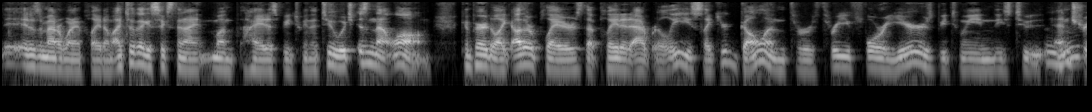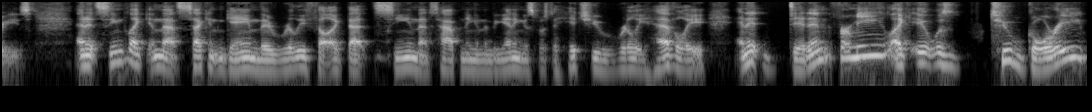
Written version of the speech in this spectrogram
it doesn't matter when I played them. I took like a six to nine month hiatus between the two, which isn't that long compared to like other players that played it at release. Like you're going through three, four years between these 2 mm-hmm. entries. And it seemed like in that second game, they really felt like that scene that's happening in the beginning is supposed to hit you really heavily. And it didn't for me. Like it was too gory,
